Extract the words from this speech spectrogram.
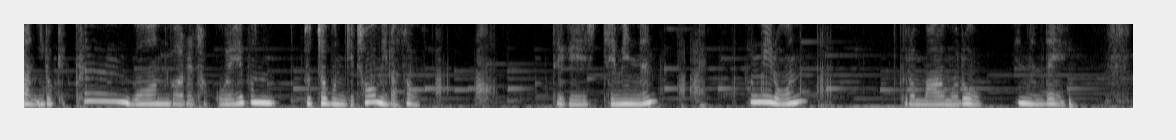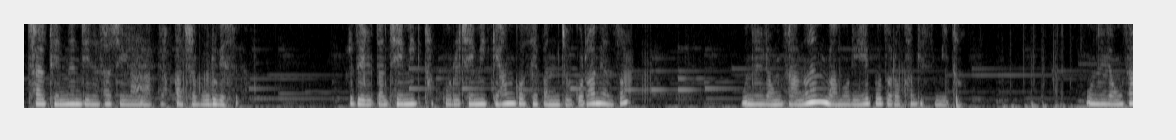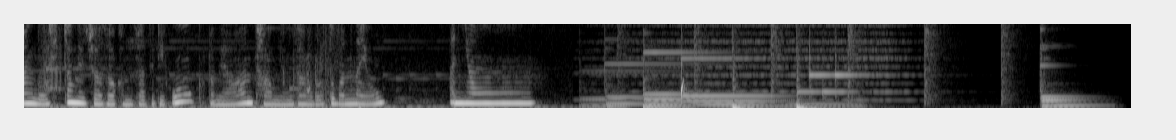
일단 이렇게 큰 무언가를 닭구에 해본 붙여본 게 처음이라서 되게 재밌는 흥미로운 그런 마음으로 했는데 잘 됐는지는 사실 약간 잘 모르겠어요. 그래도 일단 재미 닭구를 재밌게 한 것에 만족을 하면서 오늘 영상은 마무리해 보도록 하겠습니다. 오늘 영상도 시청해주셔서 감사드리고 그러면 다음 영상으로 또 만나요. 안녕.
